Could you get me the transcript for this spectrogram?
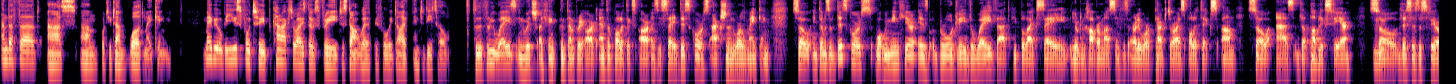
And the third as um, what you term world making maybe it would be useful to characterize those three to start with before we dive into detail. So, the three ways in which I think contemporary art enter politics are, as you say, discourse, action, and world making. So, in terms of discourse, what we mean here is broadly the way that people like, say, Jürgen Habermas in his early work characterized politics. Um, so, as the public sphere. So, mm-hmm. this is the sphere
